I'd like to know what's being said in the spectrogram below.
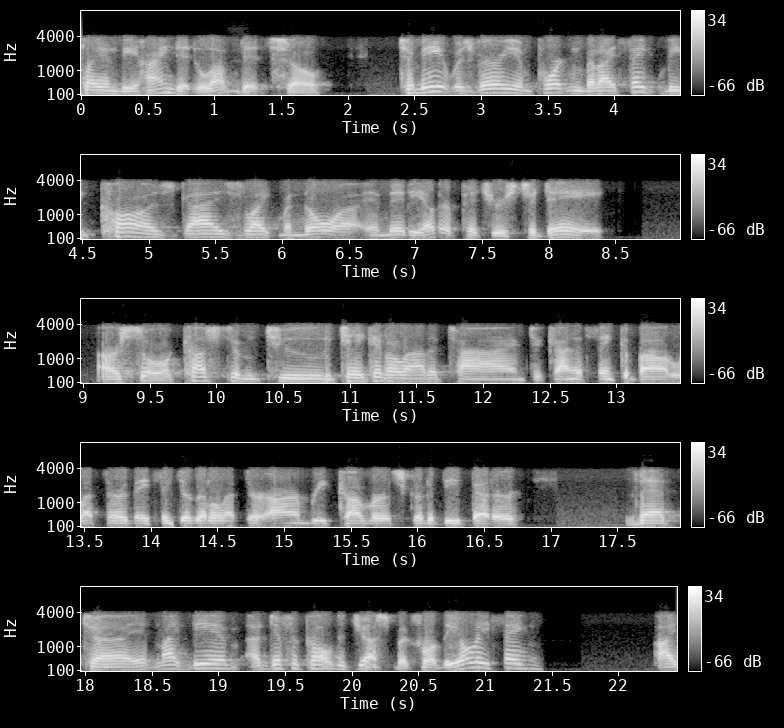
playing behind it loved it. So to me, it was very important. But I think because guys like Manoah and maybe other pitchers today are so accustomed to taking a lot of time to kind of think about let their they think they're going to let their arm recover, it's going to be better. That uh, it might be a, a difficult adjustment for them. The only thing I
